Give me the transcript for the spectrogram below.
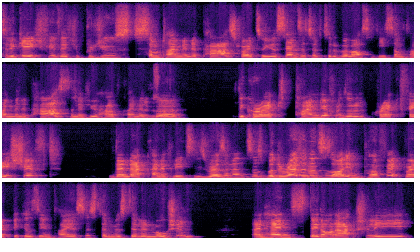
to the gauge field that you produced sometime in the past, right? So you're sensitive to the velocity sometime in the past, and if you have kind of exactly. the, the correct time difference or the correct phase shift, then that kind of leads to these resonances. But the resonances are imperfect, right? Because the entire system is still in motion. And hence they don't actually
